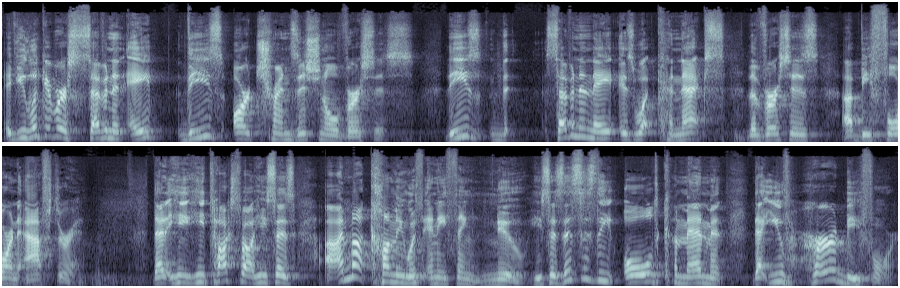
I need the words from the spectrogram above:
If you look at verse 7 and 8, these are transitional verses. These 7 and 8 is what connects the verses uh, before and after it. That he, he talks about, he says, I'm not coming with anything new. He says, This is the old commandment that you've heard before.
